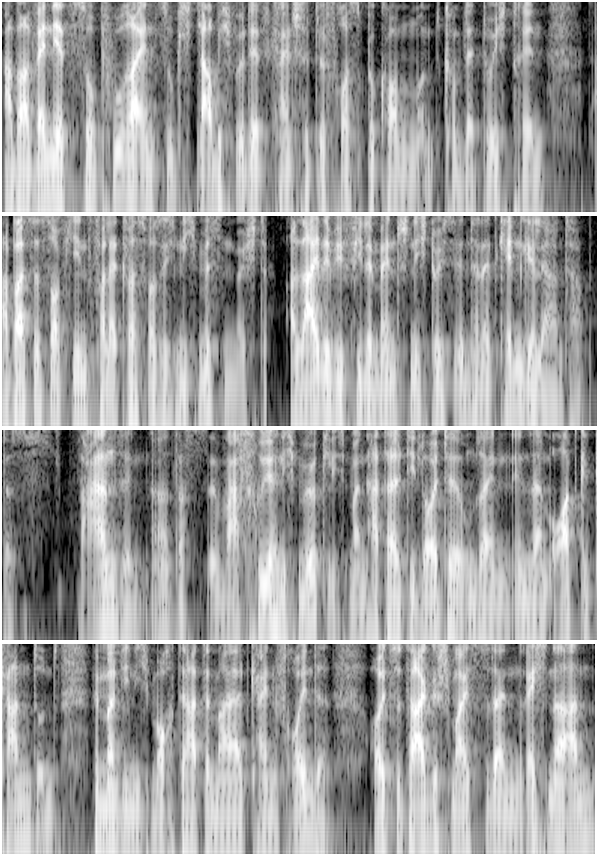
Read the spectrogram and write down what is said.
Aber wenn jetzt so purer Entzug, ich glaube, ich würde jetzt keinen Schüttelfrost bekommen und komplett durchdrehen. Aber es ist auf jeden Fall etwas, was ich nicht missen möchte. Alleine wie viele Menschen ich durchs Internet kennengelernt habe, das ist Wahnsinn. Ne? Das war früher nicht möglich. Man hat halt die Leute um seinen, in seinem Ort gekannt und wenn man die nicht mochte, hatte man halt keine Freunde. Heutzutage schmeißt du deinen Rechner an,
